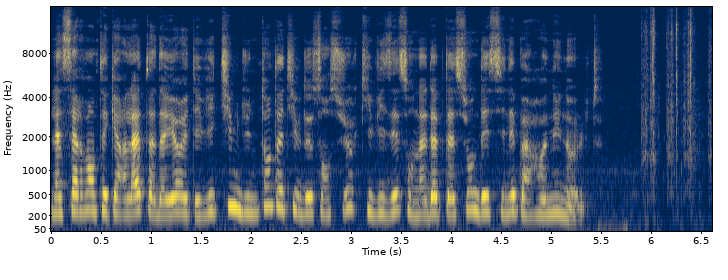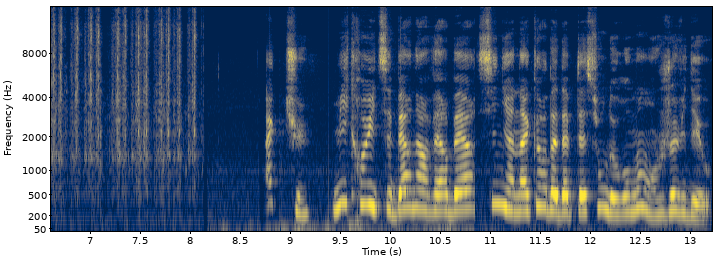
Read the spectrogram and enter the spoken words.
La Servante écarlate a d'ailleurs été victime d'une tentative de censure qui visait son adaptation dessinée par René Nolte. Actu. Microhits et Bernard Werber signent un accord d'adaptation de romans en jeux vidéo.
